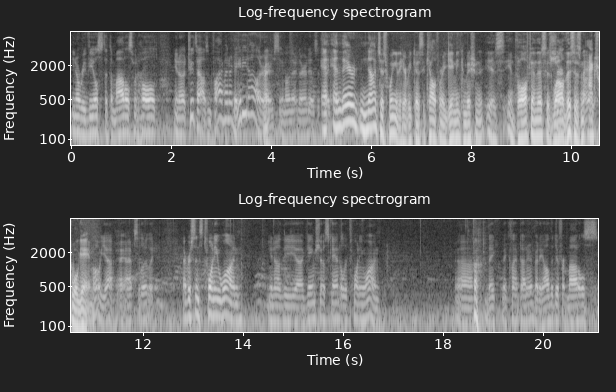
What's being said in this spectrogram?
you know, reveals that the models would hold, you know, two thousand five hundred eighty dollars. Right. You know, there, there it is. And, right and they're not just winging it here because the California Gaming Commission is involved in this as well. This is an actual game. Oh yeah, absolutely. Ever since 21, you know, the uh, game show scandal of 21, uh, they, they clamped down on everybody. All the different models,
